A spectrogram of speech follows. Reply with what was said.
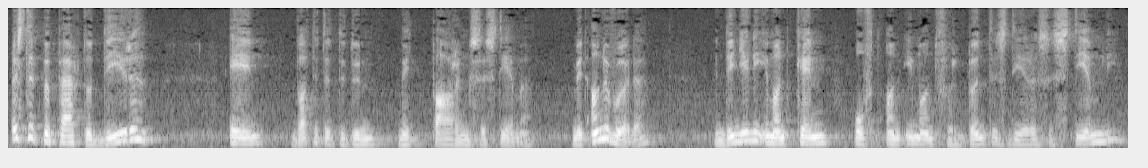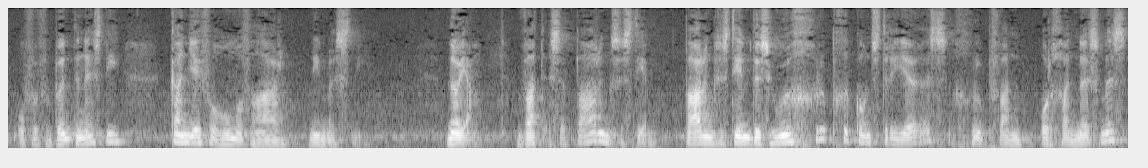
Is dit beperk tot diere en wat het dit te doen met paringsstelsels? Met ander woorde, indien jy nie iemand ken of aan iemand verbind is deur 'n stelsel nie of 'n verbintenis nie, kan jy vir hom of haar nie mis nie. Nou ja, wat is 'n paringsstelsel? Paringsstelsel dis hoe 'n groep gekonstrueer is, 'n groep van organismes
